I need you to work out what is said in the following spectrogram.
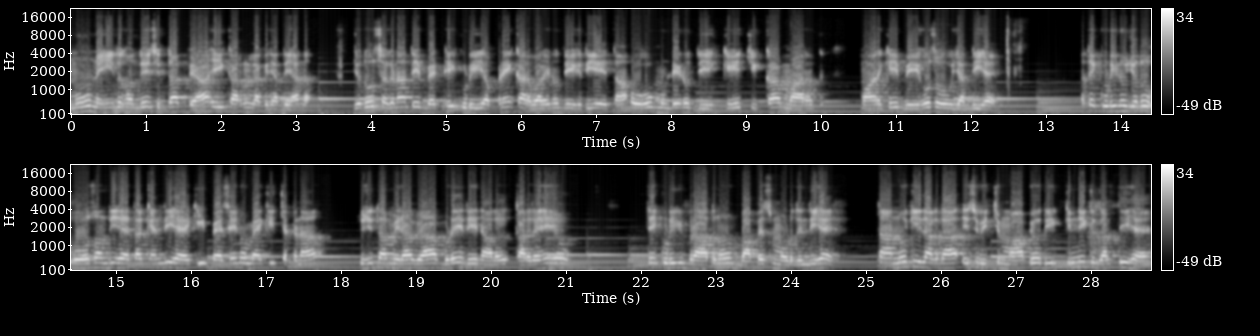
ਮੂੰਹ ਨਹੀਂ ਦਿਖਾਉਂਦੇ, ਸਿੱਧਾ ਵਿਆਹ ਹੀ ਕਰਨ ਲੱਗ ਜਾਂਦੇ ਹਨ। ਜਦੋਂ ਸਗਨਾਂ ਤੇ ਬੈਠੀ ਕੁੜੀ ਆਪਣੇ ਘਰ ਵਾਲੇ ਨੂੰ ਦੇਖਦੀ ਏ, ਤਾਂ ਉਹ ਮੁੰਡੇ ਨੂੰ ਦੇਖ ਕੇ ਚੀਕਾ ਮਾਰ ਮਾਰ ਕੇ ਬੇਹੋਸ਼ ਹੋ ਜਾਂਦੀ ਹੈ। ਅਤੇ ਕੁੜੀ ਨੂੰ ਜਦੋਂ ਹੋਸ਼ ਆਉਂਦੀ ਹੈ, ਤਾਂ ਕਹਿੰਦੀ ਹੈ ਕਿ ਪੈਸੇ ਨੂੰ ਮੈਂ ਕੀ ਚੱਟਣਾ? ਤੁਸੀਂ ਤਾਂ ਮੇਰਾ ਵਿਆਹ ਬੁੜੇ ਦੇ ਨਾਲ ਕਰ ਰਹੇ ਹੋ। ਤੇ ਕੁੜੀ ਬਰਾਤ ਨੂੰ ਵਾਪਸ ਮੋੜ ਦਿੰਦੀ ਹੈ। ਤੁਹਾਨੂੰ ਕੀ ਲੱਗਦਾ ਇਸ ਵਿੱਚ ਮਾਪਿਓ ਦੀ ਕਿੰਨੀ ਕੁ ਗਲਤੀ ਹੈ?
